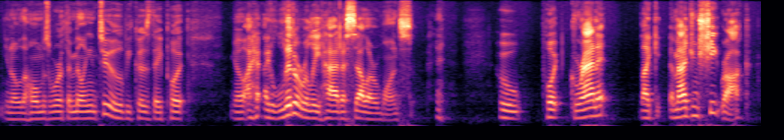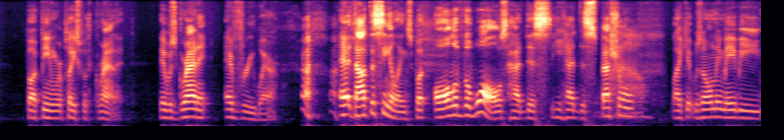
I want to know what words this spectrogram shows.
you know, the home is worth a million two because they put you know, I, I literally had a seller once who put granite, like imagine sheetrock, but being replaced with granite. There was granite everywhere. Eh, Not the ceilings, but all of the walls had this. He had this special, Wow. like it was only maybe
